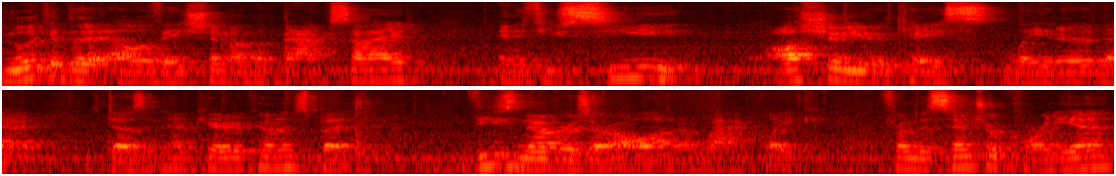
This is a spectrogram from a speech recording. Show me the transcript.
you look at the elevation on the backside, and if you see, I'll show you a case later that doesn't have keratoconus, but these numbers are all out of whack. Like from the central cornea,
